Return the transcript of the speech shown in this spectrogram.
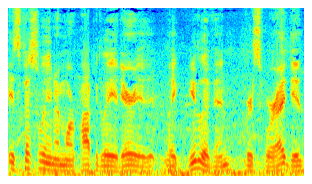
especially in a more populated area that like you live in versus where I do,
